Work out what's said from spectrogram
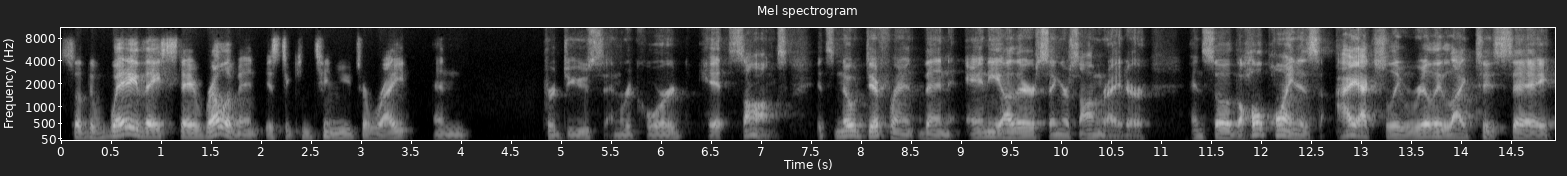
So the way they stay relevant is to continue to write and produce and record hit songs. It's no different than any other singer songwriter. And so the whole point is, I actually really like to say,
